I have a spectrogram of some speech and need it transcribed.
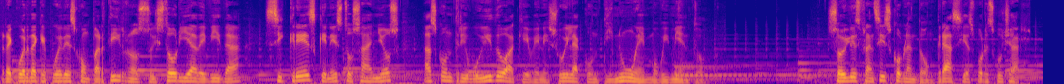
Recuerda que puedes compartirnos tu historia de vida si crees que en estos años has contribuido a que Venezuela continúe en movimiento. Soy Luis Francisco Blandón, gracias por escuchar.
